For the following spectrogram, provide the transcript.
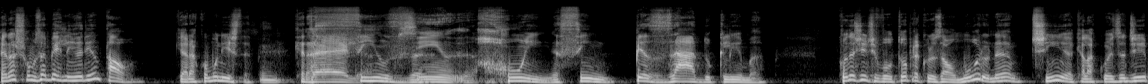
Aí nós fomos a Berlim Oriental, que era comunista, que era Velha, cinza, cinza. ruim, assim, pesado o clima. Quando a gente voltou para cruzar o muro, né, tinha aquela coisa de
